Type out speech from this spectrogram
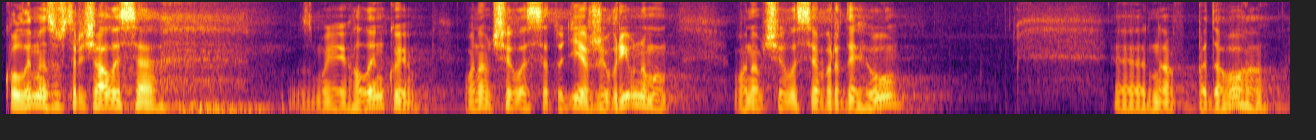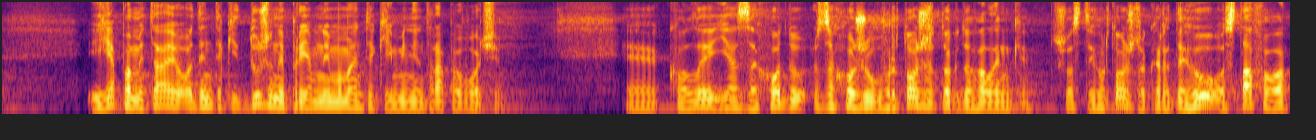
Коли ми зустрічалися з моєю Галинкою, вона вчилася, тоді я жив в Рівному, вона вчилася в РДГУ е, на педагога. І я пам'ятаю один такий дуже неприємний момент, який мені трапив в очі. Е, Коли я заходу, заходжу в гуртожиток до Галинки, шостий гуртожиток, РДГУ, Остафова,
